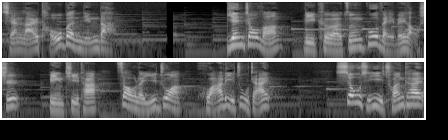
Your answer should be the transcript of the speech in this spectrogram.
前来投奔您的。燕昭王立刻尊郭伟为老师，并替他造了一幢华丽住宅。消息一传开，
